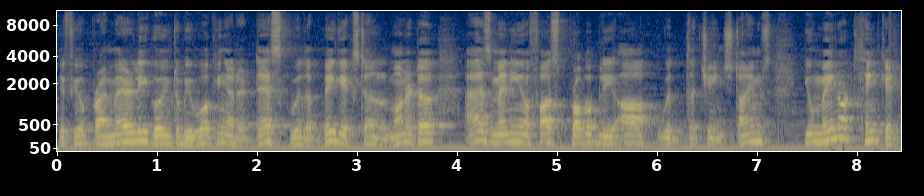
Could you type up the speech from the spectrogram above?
If you're primarily going to be working at a desk with a big external monitor, as many of us probably are with the change times, you may not think it,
